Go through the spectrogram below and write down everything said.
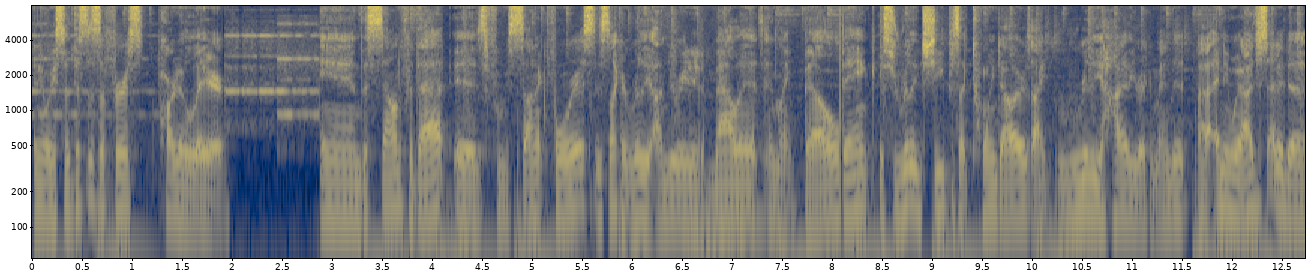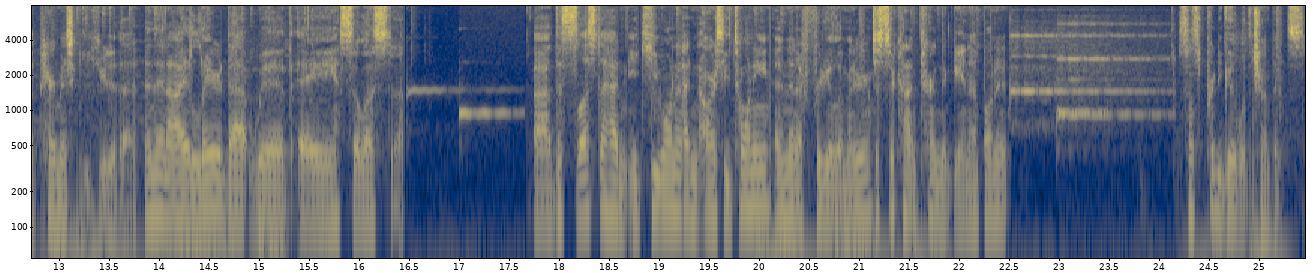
Anyway, so this is the first part of the layer. And the sound for that is from Sonic Forest. It's like a really underrated mallet and like bell bank. It's really cheap. It's like $20. I really highly recommend it. Uh, anyway, I just added a Parametric EQ to that. And then I layered that with a Celesta. Uh, the Celesta had an EQ on it, had an RC20, and then a fruity limiter just to kind of turn the gain up on it. Sounds pretty good with the trumpets.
